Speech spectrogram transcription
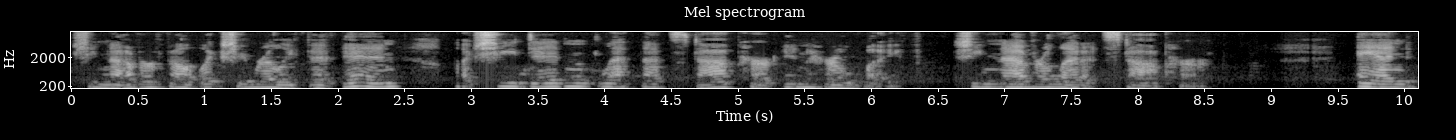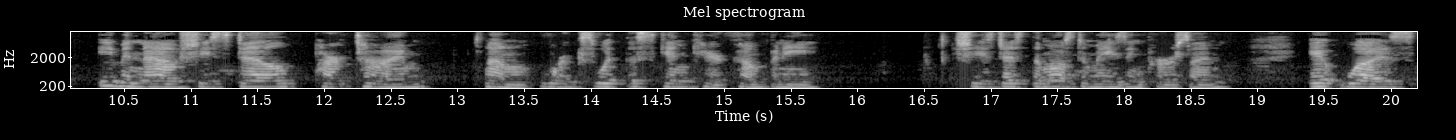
She never felt like she really fit in, but she didn't let that stop her in her life. She never let it stop her. And even now, she's still part time, um, works with the skincare company. She's just the most amazing person. It was,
